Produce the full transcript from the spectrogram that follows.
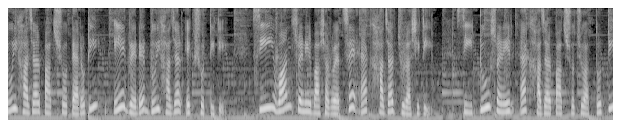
দুই হাজার পাঁচশো তেরোটি, এ গ্রেডের দুই হাজার একষট্টিটি। সি ওয়ান শ্রেণির বাসা রয়েছে এক হাজার চুরাশিটি, সি টু শ্রেণির এক হাজার পাঁচশো চুয়াত্তরটি,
